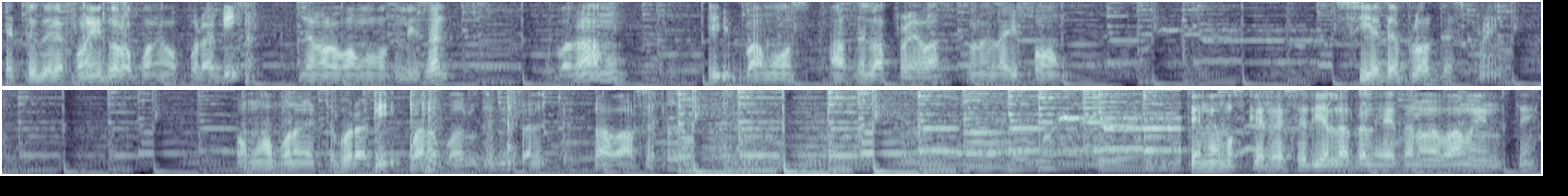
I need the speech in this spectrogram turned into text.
Este telefonito lo ponemos por aquí. Ya no lo vamos a utilizar. Apagamos y vamos a hacer las pruebas con el iPhone 7 Plus de Spring. Vamos a poner este por aquí para poder utilizar la base. Tenemos que resetear la tarjeta nuevamente.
